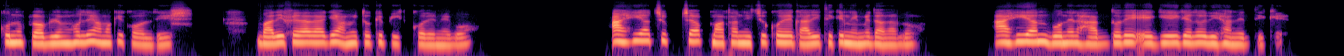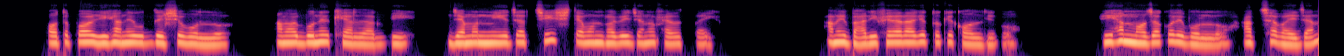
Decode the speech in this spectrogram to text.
কোনো প্রবলেম হলে আমাকে কল দিস। বাড়ি ফেরার আগে আমি তোকে পিক করে নেব। আহিয়া চুপচাপ মাথা নিচু করে গাড়ি থেকে নেমে দাঁড়াল। আহিয়ান বোনের হাত ধরে এগিয়ে গেল রিহানের দিকে। অতপর রিহানের উদ্দেশ্যে বলল, আমার বোনের খেয়াল রাখবি। যেমন নিয়ে যাচ্ছিস তেমন ভাবেই যেন ফেরত পাই। আমি বাড়ি ফেরার আগে তোকে কল দিব। রিহান মজা করে বলল আচ্ছা ভাইজান।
